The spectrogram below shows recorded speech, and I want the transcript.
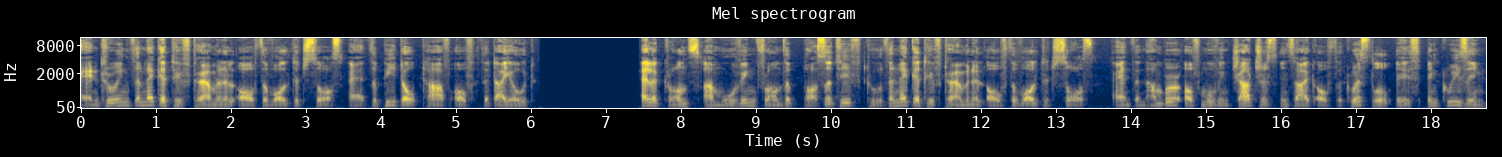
entering the negative terminal of the voltage source at the p-doped half of the diode. Electrons are moving from the positive to the negative terminal of the voltage source, and the number of moving charges inside of the crystal is increasing.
